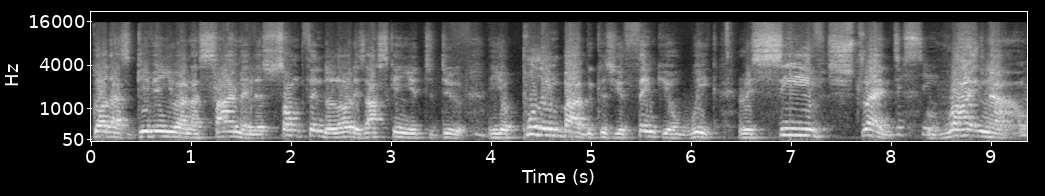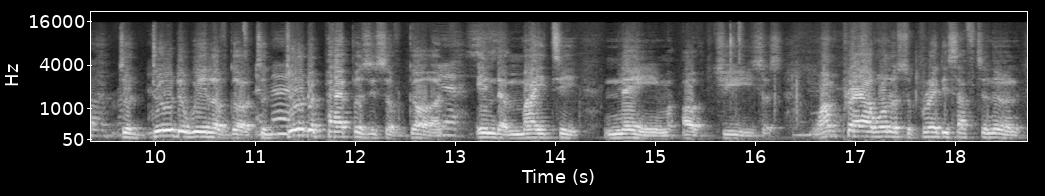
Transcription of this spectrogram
God has given you an assignment. There's something the Lord is asking you to do, and you're pulling back because you think you're weak. Receive strength Receive right strength, now God, to right do the will of God, to do the purposes of God Yes. In the mighty name of Jesus. One prayer I want us to pray this afternoon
